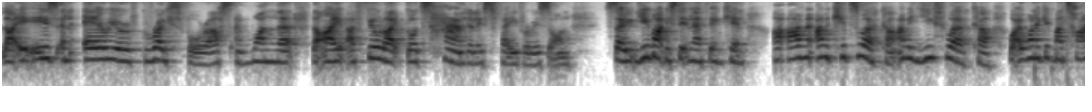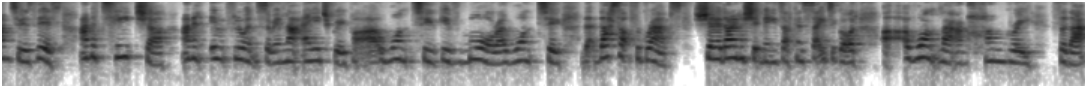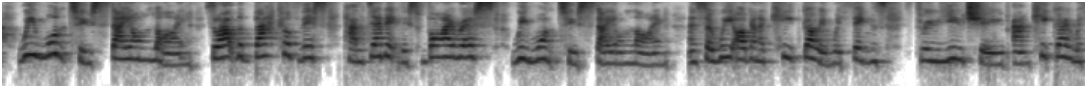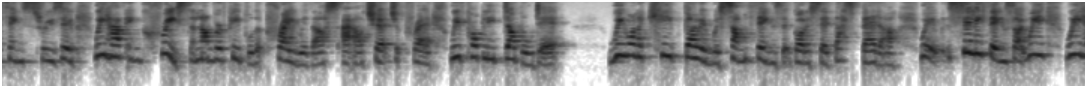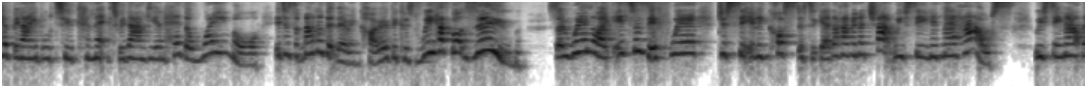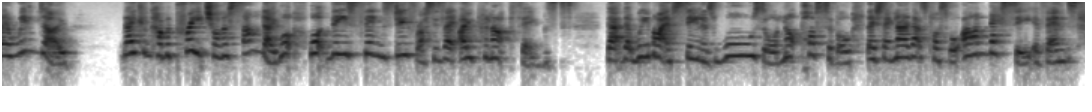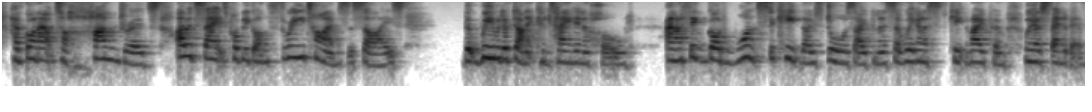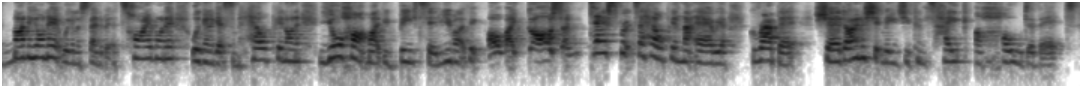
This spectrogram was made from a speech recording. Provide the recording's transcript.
like it is an area of growth for us and one that that I, I feel like God's hand and his favor is on. So you might be sitting there thinking, I, am a, I'm a kids worker. I'm a youth worker. What I want to give my time to is this. I'm a teacher. I'm an influencer in that age group. I want to give more. I want to. That, that's up for grabs. Shared ownership means I can say to God, I, I want that. I'm hungry for that. We want to stay online. So, out the back of this pandemic, this virus, we want to stay online. And so, we are going to keep going with things through YouTube and keep going with things through Zoom. We have increased the number of people that pray with us at our church at prayer. We've probably doubled it we want to keep going with some things that God has said that's better. We, silly things like we we have been able to connect with Andy and Heather way more. It doesn't matter that they're in Cairo because we have got Zoom. So we're like, it's as if we're just sitting in Costa together having a chat. We've seen in their house, we've seen out their window. They can come and preach on a Sunday. What what these things do for us is they open up things that, that we might have seen as walls or not possible, they say, no, that's possible. Our messy events have gone out to hundreds. I would say it's probably gone three times the size that we would have done it contained in a hall. And I think God wants to keep those doors open. And so we're going to keep them open. We're going to spend a bit of money on it. We're going to spend a bit of time on it. We're going to get some help in on it. Your heart might be beating. You might think, oh my gosh, I'm desperate to help in that area. Grab it. Shared ownership means you can take a hold of it.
